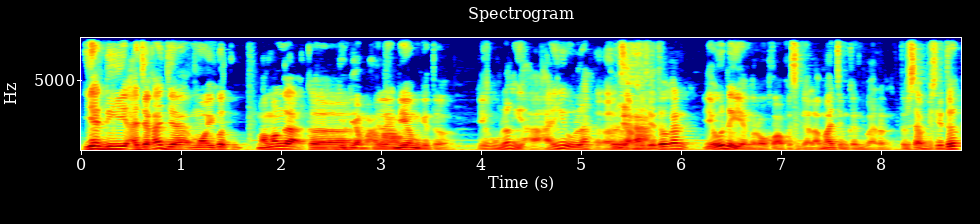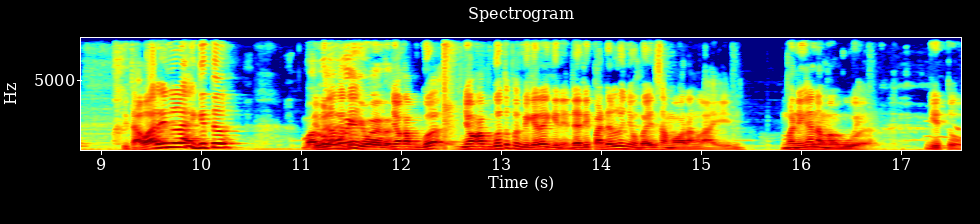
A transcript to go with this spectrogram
Ya diajak aja mau ikut mama nggak ke Dunia malam. Millennium gitu. Ya gue bilang ya ayo lah. Terus habis itu kan ya udah ya ngerokok apa segala macam kan bareng. Terus habis itu ditawarin lah gitu. Mak Dia bilang katanya gimana? nyokap gua nyokap gua tuh pemikirannya gini, daripada lu nyobain sama orang lain, mendingan sama gue. Gitu.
